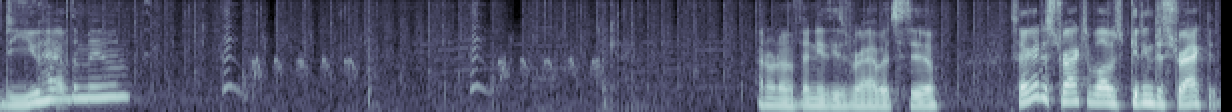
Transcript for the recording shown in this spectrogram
do you have the moon? I don't know if any of these rabbits do. See, I got distracted while I was getting distracted.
